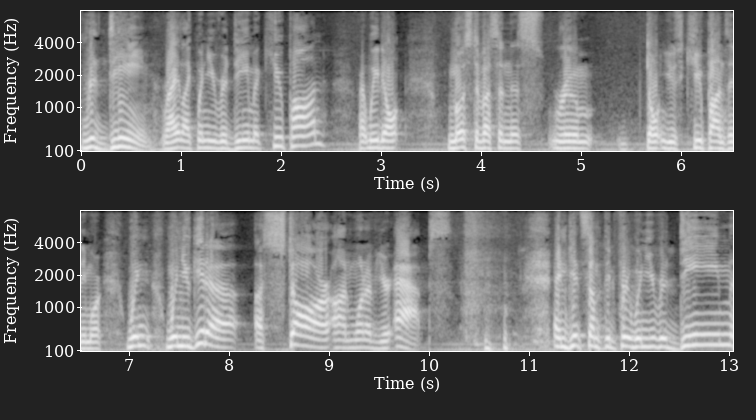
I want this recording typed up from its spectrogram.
redeem, right? Like when you redeem a coupon, right? We don't, most of us in this room don't use coupons anymore. When, when you get a, a star on one of your apps and get something free, when you redeem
